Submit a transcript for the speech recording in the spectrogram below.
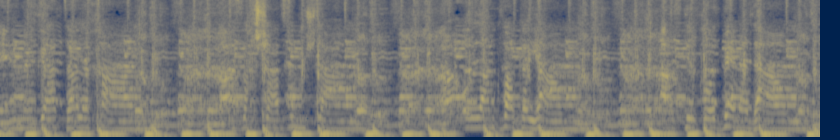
אם הגעת כבר קיים, אז תרקוד בן אדם.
